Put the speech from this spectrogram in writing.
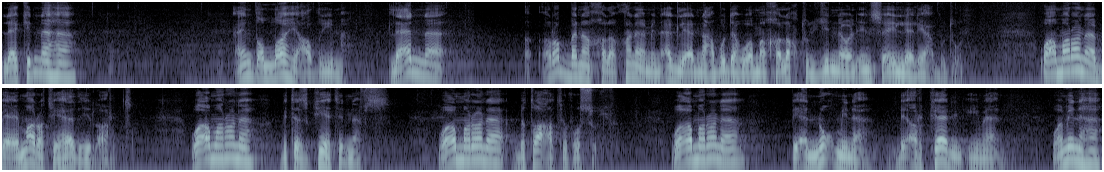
لكنها عند الله عظيمة. لأن ربنا خلقنا من أجل أن نعبده وما خلقت الجن والإنس إلا ليعبدون. وأمرنا بعمارة هذه الأرض وأمرنا بتزكية النفس وأمرنا بطاعة الرسل وأمرنا بأن نؤمن بأركان الإيمان ومنها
